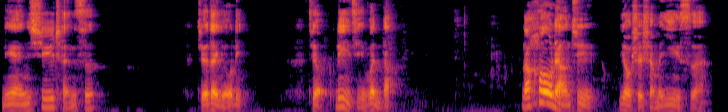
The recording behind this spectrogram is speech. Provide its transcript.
捻须沉思，觉得有理，就立即问道。那后两句又是什么意思？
